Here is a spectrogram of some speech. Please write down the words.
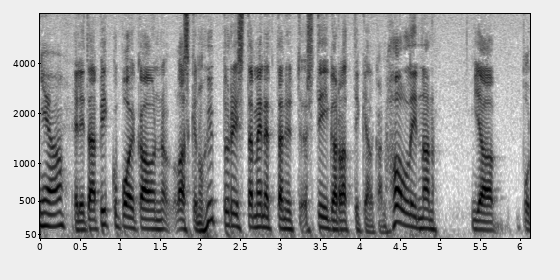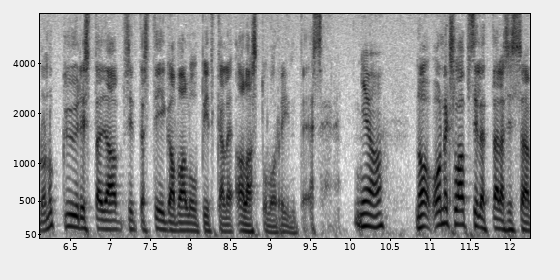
Joo. Eli tämä pikkupoika on laskenut hyppyristä, menettänyt Stiigan rattikelkan hallinnan ja pudonnut kyydistä ja sitten Stiiga valuu pitkälle alastulorinteeseen. Joo. No onneksi lapsille tällaisissa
